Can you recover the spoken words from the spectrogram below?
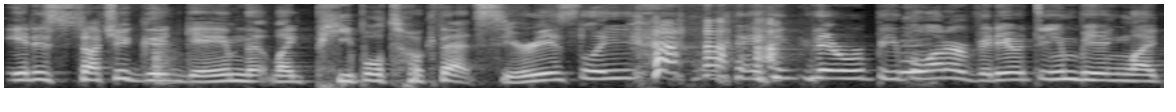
it is such a good game that like people took that seriously. like, there were people on our video team being like,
